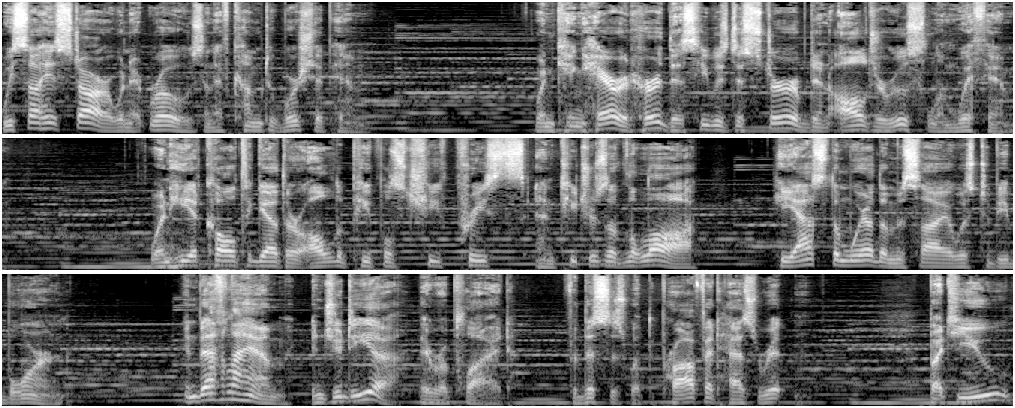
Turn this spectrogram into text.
We saw his star when it rose and have come to worship him. When King Herod heard this, he was disturbed, and all Jerusalem with him. When he had called together all the people's chief priests and teachers of the law, he asked them where the Messiah was to be born. In Bethlehem, in Judea, they replied, for this is what the prophet has written. But you,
